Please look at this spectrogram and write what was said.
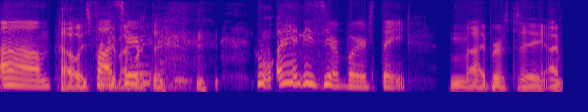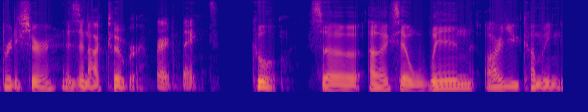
Um, I always forget Foster, my birthday. when is your birthday? My birthday, I'm pretty sure, is in October. Perfect. Cool. So, Alexia, when are you coming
